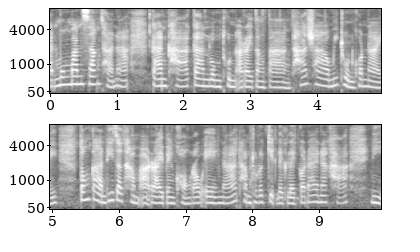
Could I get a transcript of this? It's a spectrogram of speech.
การมุ่งมั่นสร้างฐานะ การค้าการลงทุนอะไรต่างๆ ถ้าชาวมิถุนคนไหน ต้องการที่จะทำอะไรเป็นของเราเองนะทำธุรกิจเล็กๆ ก็ได้นะคะ นี่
